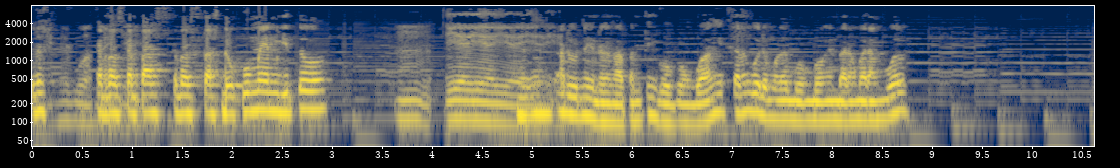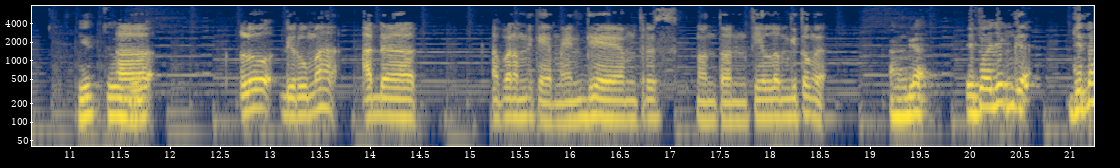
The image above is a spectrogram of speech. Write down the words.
terus kertas-kertas kertas-kertas dokumen gitu Hmm, iya iya iya iya. iya. aduh nih udah nggak penting gue buang-buangin sekarang gue udah mulai buang-buangin barang-barang gue gitu Eh, lu di rumah ada apa namanya kayak main game terus nonton film gitu nggak? Enggak itu aja Enggak. kita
